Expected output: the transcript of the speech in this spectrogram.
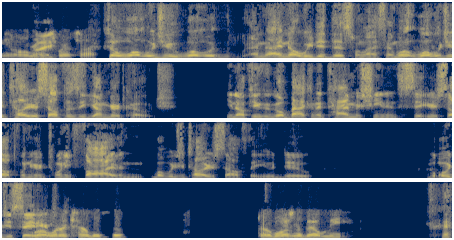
You know, Right. that's where it's at. So what would you what would and I know we did this one last time. What what would you tell yourself as a younger coach? You know, if you could go back in a time machine and sit yourself when you're 25 and what would you tell yourself that you would do? What would you say What to would I tell myself? That it wasn't about me.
